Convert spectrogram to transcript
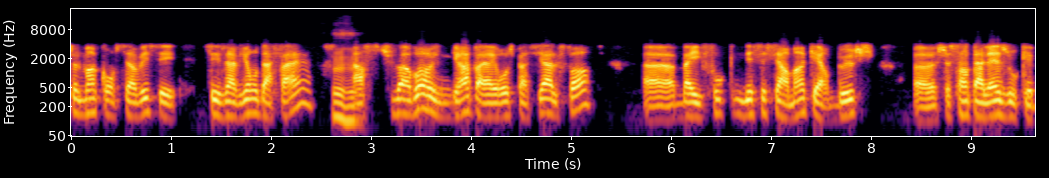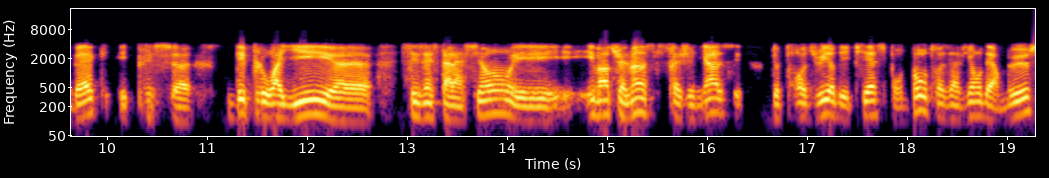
seulement conserver ses, ses avions d'affaires. Mhm. Alors, si tu veux avoir une grappe aérospatiale forte, euh, ben, il faut nécessairement qu'Airbus euh, se sente à l'aise au Québec et puisse euh, déployer ses installations et éventuellement, ce qui serait génial, c'est de produire des pièces pour d'autres avions d'Airbus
